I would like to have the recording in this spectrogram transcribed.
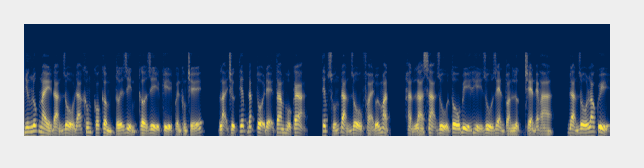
nhưng lúc này đạn dỗ đã không có cầm tới dìn cờ gì kỳ quyền khống chế, lại trực tiếp đắc tội đệ tam hồ cạ, tiếp xuống đạn dỗ phải đối mặt, hẳn là xạ rủ tô bị hỉ dù rèn toàn lực chèn ép a, đạn dỗ lao quỷ,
